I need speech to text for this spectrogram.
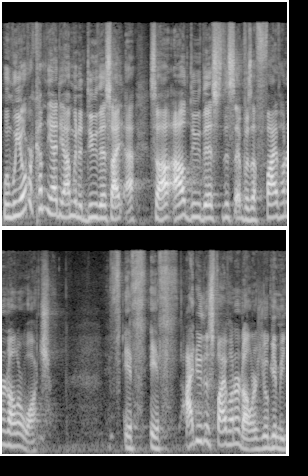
when we overcome the idea, I'm going to do this, I, I so I'll, I'll, do this. This it was a $500 watch. If, if, I do this $500, you'll give me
